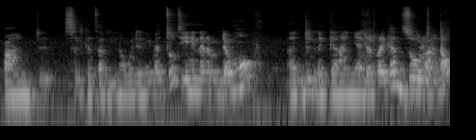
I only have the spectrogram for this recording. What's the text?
በአንድ ስልክ ጥሪ ነው ወደ እኔ የመጡት። ይህንንም ደግሞ እንድንገናኝ ያደረገን ዞላ ነው።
